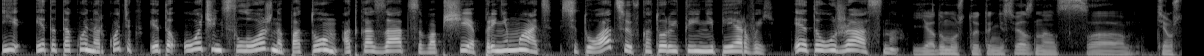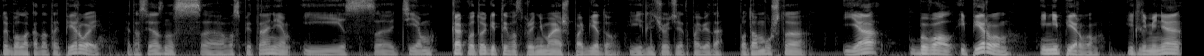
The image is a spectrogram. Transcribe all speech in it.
и это такой наркотик, это очень сложно потом отказаться вообще, принимать ситуацию, в которой ты не первый. Это ужасно. Я думаю, что это не связано с э, тем, что ты была когда-то первой. Это связано с э, воспитанием и с тем, как в итоге ты воспринимаешь победу и для чего тебе эта победа. Потому что я бывал и первым, и не первым. И для меня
